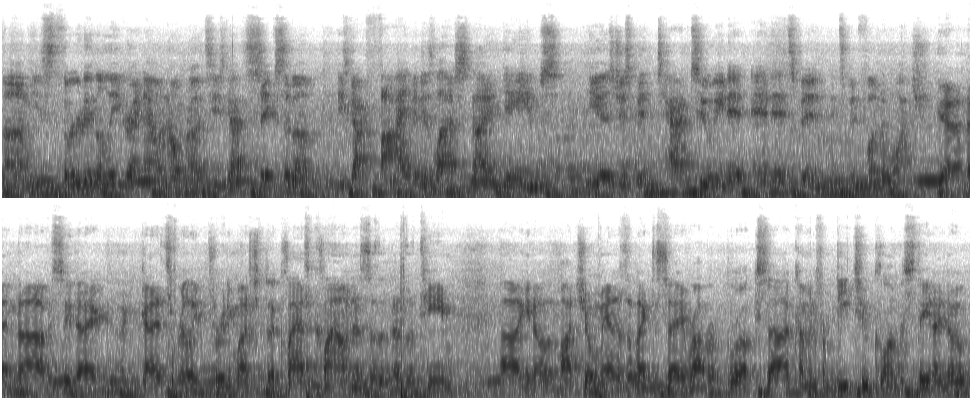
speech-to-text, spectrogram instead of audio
Um, he's third in the league right now in home runs. He's got six of them. He's got five in his last nine games. He has just been tattooing it, and it's been it's been fun to watch. Yeah, and then uh, obviously the a guy that's really pretty much the class clown as a, as a team. Uh, you know, the macho man, as I like to say, Robert Brooks, uh, coming from D2 Columbus State. I know,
